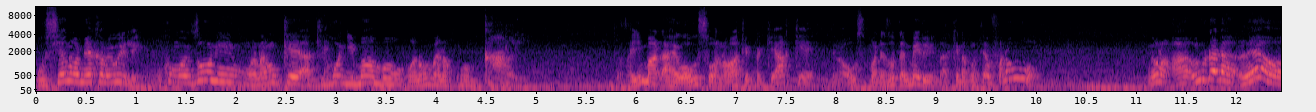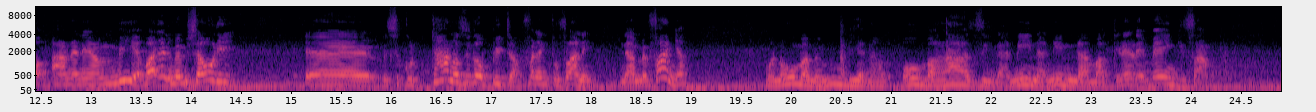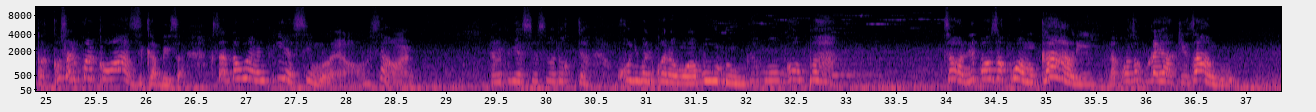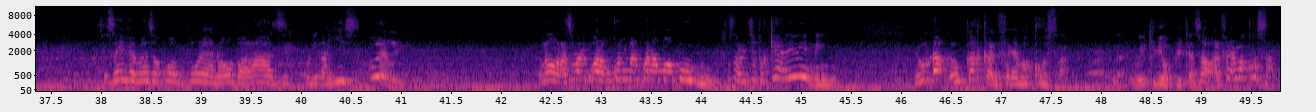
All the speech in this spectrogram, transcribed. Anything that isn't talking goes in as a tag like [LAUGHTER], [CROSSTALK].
Uhusiano wa miaka miwili, huko mwanzoni mwanamke akihoji mambo, mwanaume anakuwa mkali. Sasa hii mada haiwahusu wanawake peke yake, inawahusu pande zote mbili, lakini nakuletea mfano huo. Naona ah, huyu dada leo ananiambia baada nimemshauri eh, siku tano zilizopita kufanya kitu fulani na amefanya, mwanaume amerudi anaomba radhi na nini na nini na makelele mengi sana. Kosa alikuwa liko wazi kabisa. Sasa huyu ananipigia simu leo, sawa? Anapigia simu sema, dokta, huko nyuma nilikuwa namwabudu, namuogopa. Sawa, nilipoanza kuwa mkali na kuanza kudai haki zangu, sasa hivi ameanza kuwa mpole, anaomba radhi kwa rahisi kweli. No, nasema alikuwa huko nyuma alikuwa anamwabudu. Sasa kilichotokea ni nini? Yuda kaka alifanya makosa wiki iliyopita, sawa? Alifanya makosa.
